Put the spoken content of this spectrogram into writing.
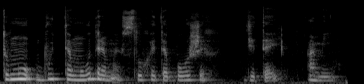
Тому будьте мудрими, слухайте Божих дітей. Амінь.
